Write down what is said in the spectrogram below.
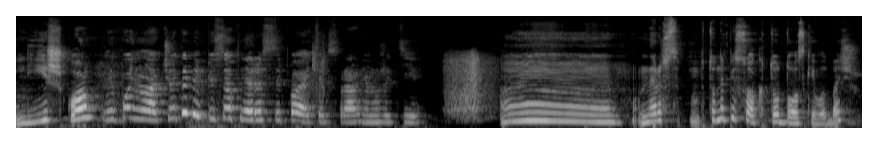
ліжко. Не поняла, чого тобі пісок не розсипається в справжньому житті? М, Не роз... То не пісок, то доски, от бачиш?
